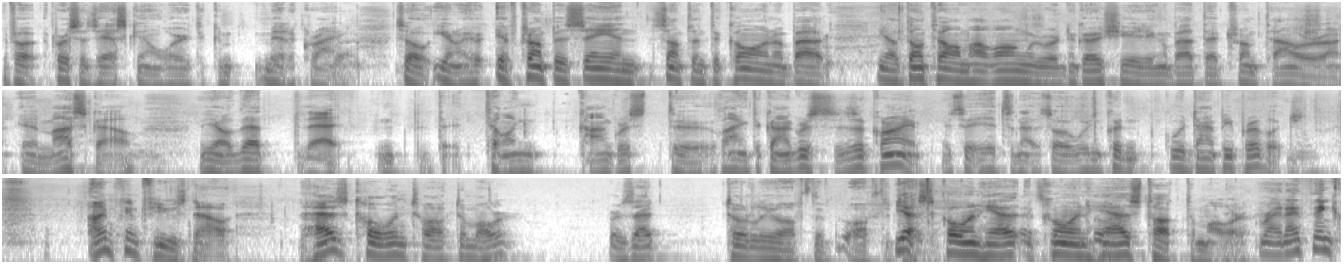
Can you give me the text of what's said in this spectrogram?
if a person is asking a lawyer to commit a crime. So you know if, if Trump is saying something to Cohen about you know don't tell him how long we were negotiating about that Trump Tower in Moscow, you know that that, that telling Congress to lying to Congress is a crime. It's a, it's not so it wouldn't, couldn't would not be privileged. I'm confused now. Has Cohen talked to Mueller, or is that totally off the off the Yes, table? Cohen has Cohen has talked to Mueller. Right. I think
